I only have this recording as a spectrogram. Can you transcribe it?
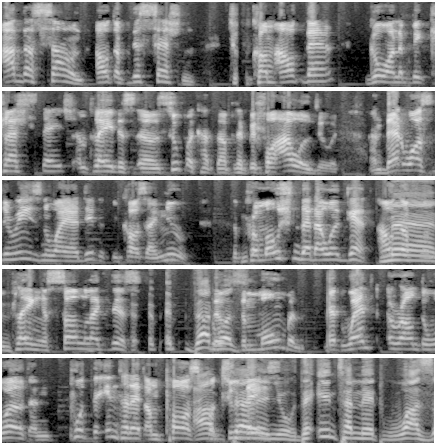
other sound out of this session to come out there, go on a big clash stage and play this uh, Supercat dubplate before I will do it. And that was the reason why I did it because I knew the promotion that I will get out of Man. um, playing a song like this. Uh, That The, was. the moment that went around the world and put the internet on pause I'm for two telling days. you, the internet was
